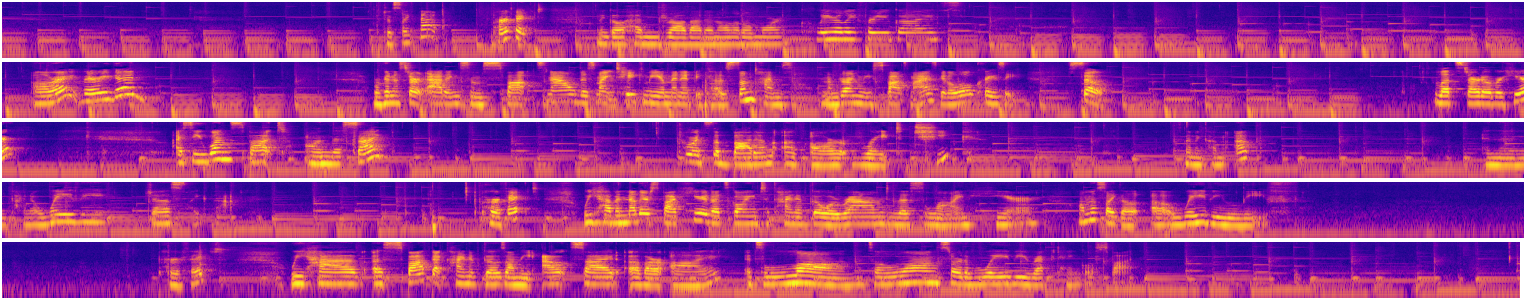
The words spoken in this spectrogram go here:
Just like that. Perfect. I'm gonna go ahead and draw that in a little more clearly for you guys. All right, very good. We're gonna start adding some spots now. This might take me a minute because sometimes when I'm drawing these spots, my eyes get a little crazy. So, let's start over here. I see one spot on this side towards the bottom of our right cheek. It's gonna come up and then kind of wavy, just like Perfect. We have another spot here that's going to kind of go around this line here, almost like a, a wavy leaf. Perfect. We have a spot that kind of goes on the outside of our eye. It's long, it's a long sort of wavy rectangle spot.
